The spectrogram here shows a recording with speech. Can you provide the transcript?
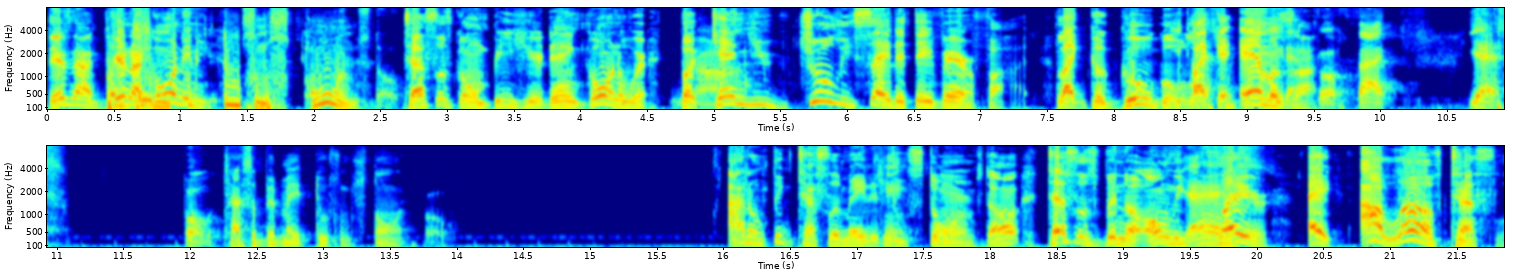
There's not. but They're not they going went any. through some storms though. Tesla's gonna be here. They ain't going nowhere. But Nah. can you truly say that they verified? Like a Google, Yes, like an can say that Amazon. For a fact. Yes. Bro, Tesla been made through some storms, bro. I don't think Tesla made it through storms, dog. Tesla's been the only Yes. player. Hey, I love Tesla,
